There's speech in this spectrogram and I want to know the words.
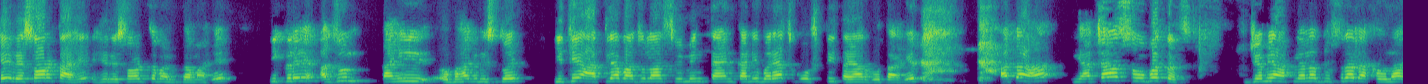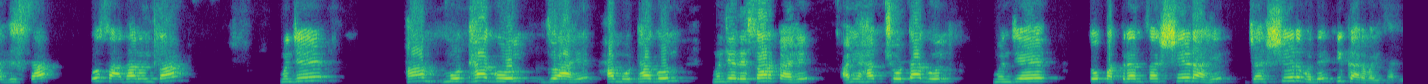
हे रेसॉर्ट आहे. हे रेसॉर्टचं बांधकाम आहे. इकडे अजून काही भाग दिसतोय. इथे आतल्या बाजूला स्विमिंग टँक आणि बऱ्याच गोष्टी तयार होत आहेत. आता याच्या सोबतच जे मी आपल्याला दुसरा दाखवला हिस्सा तो साधारणतः म्हणजे हा मोठा गोल जो आहे हा मोठा गोल म्हणजे रेसॉर्ट आहे आणि हा छोटा गोल म्हणजे तो पत्र्यांचा शेड आहे ज्या शेडमध्ये ही कारवाई झाली.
